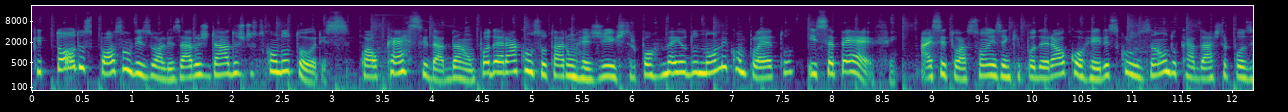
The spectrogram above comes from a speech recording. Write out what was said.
que todos possam visualizar os dados dos condutores. Qualquer cidadão poderá consultar um registro por meio do nome completo e CPF. As situações em que poderá ocorrer exclusão do cadastro positivo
